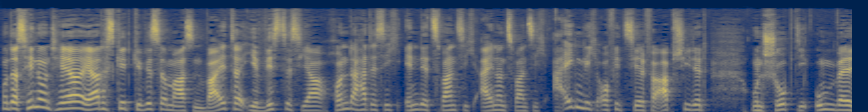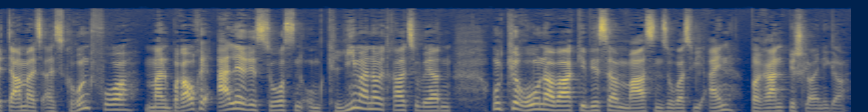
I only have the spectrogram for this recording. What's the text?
und das Hin und Her, ja, das geht gewissermaßen weiter. Ihr wisst es ja, Honda hatte sich Ende 2021 eigentlich offiziell verabschiedet und schob die Umwelt damals als Grund vor. Man brauche alle Ressourcen, um klimaneutral zu werden und Corona war gewissermaßen sowas wie ein Brandbeschleuniger.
